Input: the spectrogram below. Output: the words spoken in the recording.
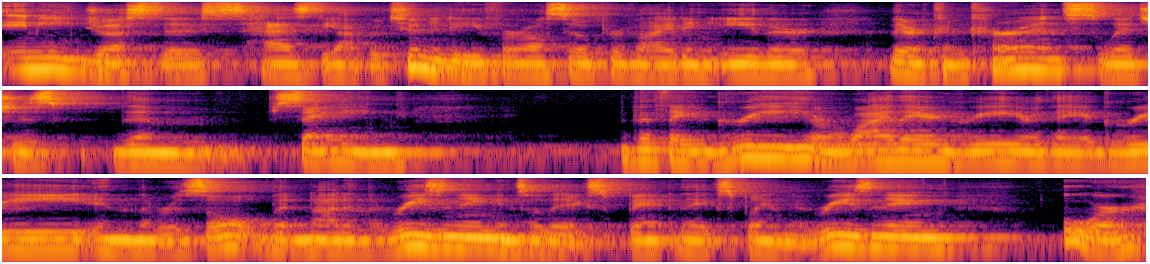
any justice has the opportunity for also providing either their concurrence, which is them saying that they agree or why they agree, or they agree in the result but not in the reasoning, and so they expand they explain their reasoning, or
